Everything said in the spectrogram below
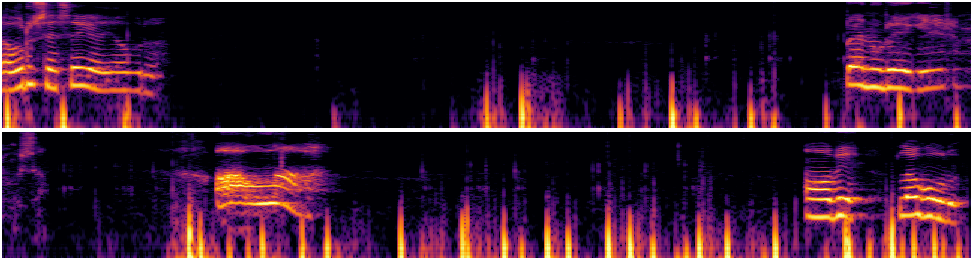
Yavru sese gel yavru. Ben oraya gelirim yoksa. Allah! Abi lag oldu.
